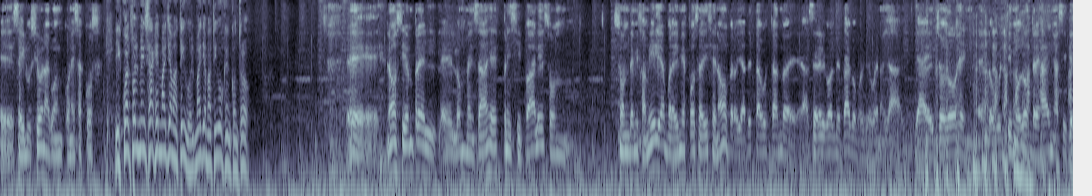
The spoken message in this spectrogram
eh, se ilusiona con, con esas cosas. ¿Y cuál fue el mensaje más llamativo, el más llamativo que encontró? no, siempre los mensajes principales son son de mi familia, por ahí mi esposa dice, no, pero ya te está gustando eh, hacer el gol de taco, porque bueno, ya, ya he hecho dos en, los últimos dos, tres años, así que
